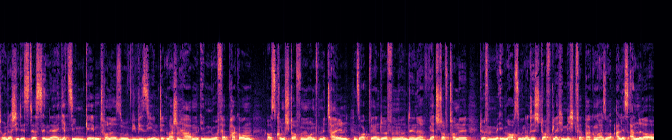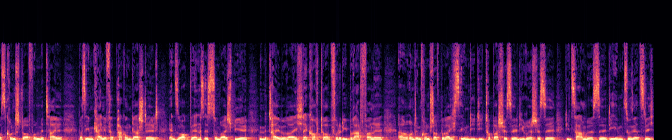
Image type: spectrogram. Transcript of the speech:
Der Unterschied ist, dass in der jetzigen gelben Tonne, so wie wir sie in Dithmarschen haben, eben nur Verpackungen aus Kunststoffen und Metallen entsorgt werden dürfen. Und in der Wertstofftonne dürfen eben auch sogenannte stoffgleiche Nichtverpackungen, also alles andere aus Kunststoff und Metall, was eben keine Verpackung darstellt, entsorgt werden. Das ist zum Beispiel im Metallbereich der Kochtopf oder die Bratpfanne äh, und im Kunststoffbereich ist eben die, die Tupperschüssel, die Rührschüssel, die Zahnbürste, die eben zusätzlich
